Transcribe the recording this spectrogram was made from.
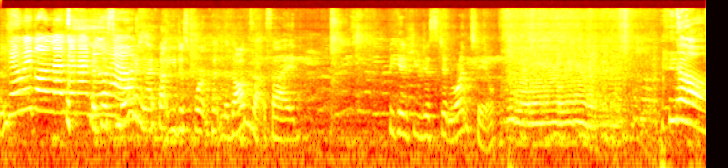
Then we gonna live in a But this house. morning, I thought you just weren't putting the dogs outside because you just didn't want to. No,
